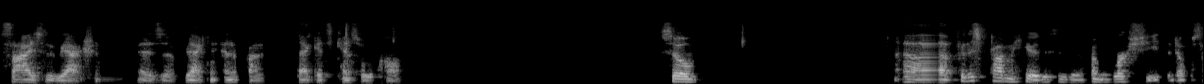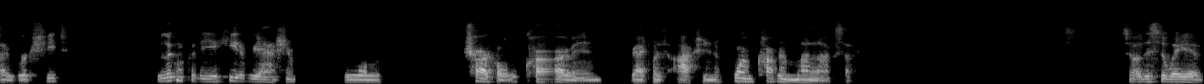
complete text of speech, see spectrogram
sides of the reaction as a reactant and a product, that gets canceled off. So uh, for this problem here, this is from the worksheet, the double-sided worksheet. We're looking for the heat of reaction for charcoal, carbon, reacting with oxygen to form carbon monoxide. So this is a way of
